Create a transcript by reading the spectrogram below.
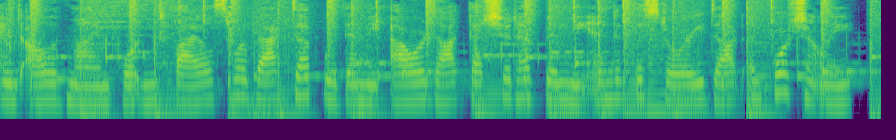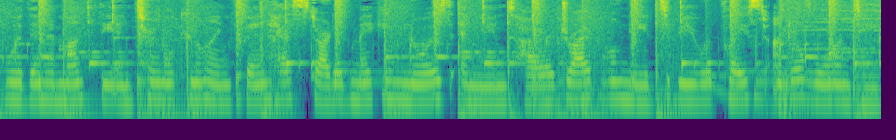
and all of my important files were backed up within the hour. That should have been the end of the story. Unfortunately, within a month the internal cooling fan has started making noise and the entire drive will need to be replaced under warranty.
